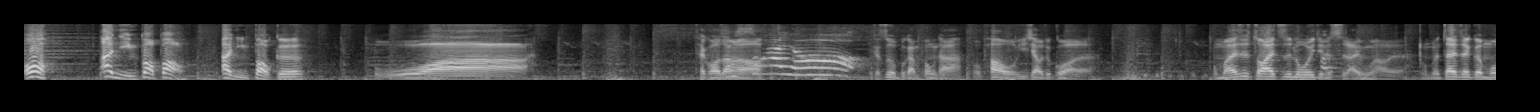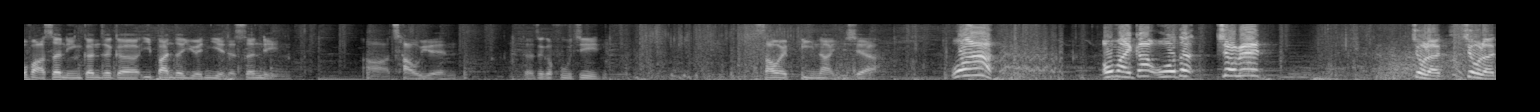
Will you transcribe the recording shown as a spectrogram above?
哦，暗影抱抱，暗影豹哥，哇，太夸张了！好帅哦！可是我不敢碰它，我怕我一下我就挂了。我们还是抓一只弱一点的史莱姆好了。我们在这个魔法森林跟这个一般的原野的森林啊草原的这个附近。稍微避难一下，哇！Oh my god！我的救命！救人！救人！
